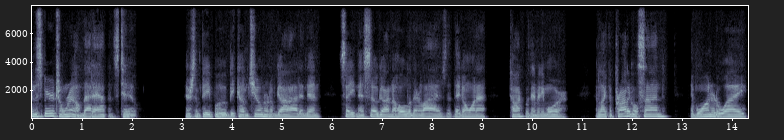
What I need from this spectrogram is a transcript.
In the spiritual realm, that happens too. There's some people who become children of God, and then Satan has so gotten a hold of their lives that they don't want to talk with him anymore. And like the prodigal son, they've wandered away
